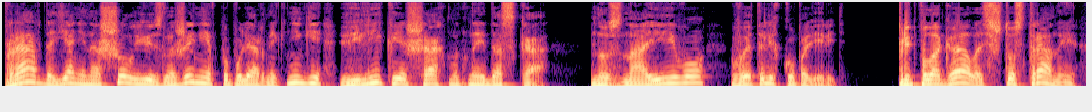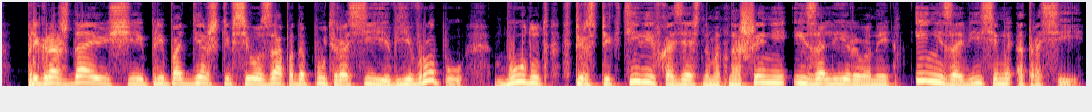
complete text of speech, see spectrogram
Правда, я не нашел ее изложения в популярной книге «Великая шахматная доска», но, зная его, в это легко поверить. Предполагалось, что страны, преграждающие при поддержке всего Запада путь России в Европу, будут в перспективе в хозяйственном отношении изолированы и независимы от России.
